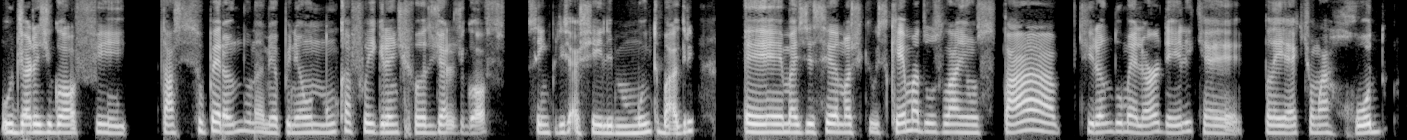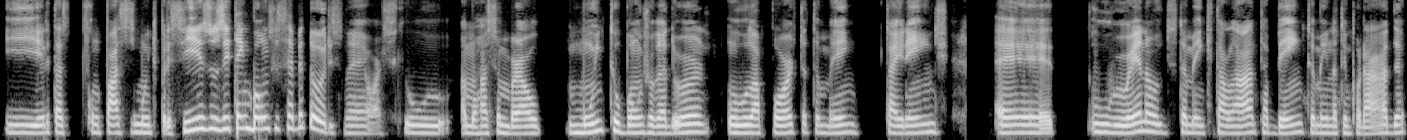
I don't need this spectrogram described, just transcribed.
o Jared Goff tá se superando, na minha opinião. Nunca fui grande fã do Jared Goff, sempre achei ele muito bagre. É, mas esse ano acho que o esquema dos Lions tá tirando o melhor dele, que é play action a rodo. E ele tá com passes muito precisos e tem bons recebedores, né? Eu acho que o Amon Hassan Brown, muito bom jogador. O Laporta também, Tyrande. É, o Reynolds também, que tá lá, tá bem também na temporada.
